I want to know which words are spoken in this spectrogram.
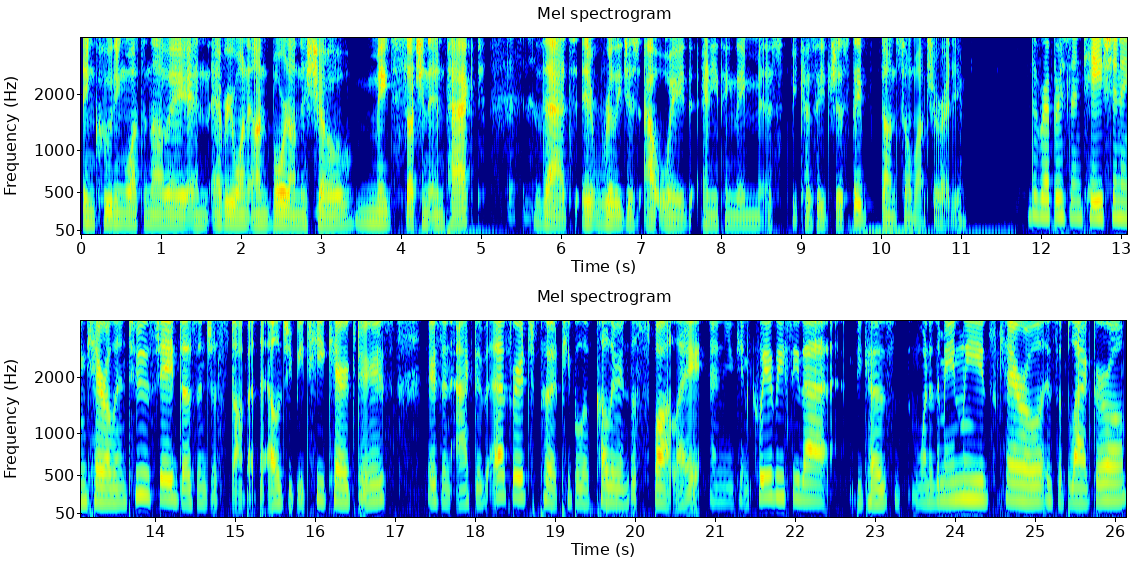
including Watanabe and everyone on board on the show made such an impact Definitely. that it really just outweighed anything they missed because they just they've done so much already. The representation in Carol and Tuesday doesn't just stop at the LGBT characters. There's an active effort to put people of color in the spotlight, and you can clearly see that because one of the main leads, Carol, is a black girl,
